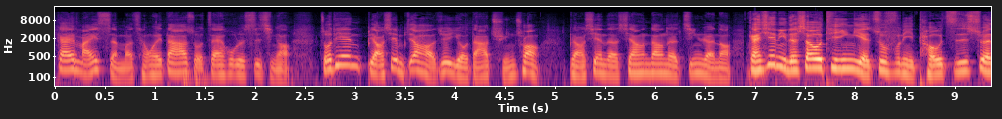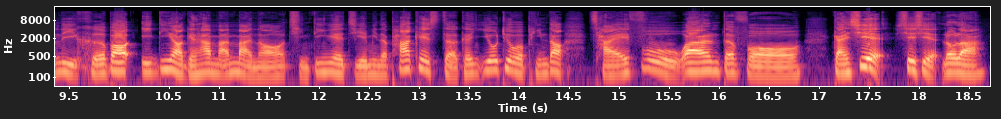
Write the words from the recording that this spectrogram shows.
该买什么，成为大家所在乎的事情哦。昨天表现比较好，就友达群创表现的相当的惊人哦。感谢你的收听，也祝福你投资顺利，荷包一定要给它满满哦。请订阅杰明的 Podcast 跟 YouTube 频道财富 Wonderful，感谢谢谢 Lola。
